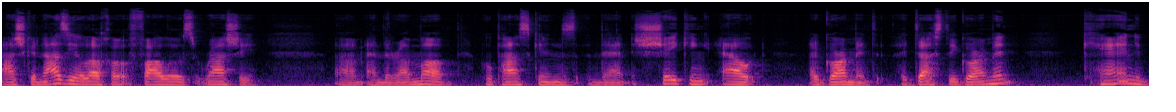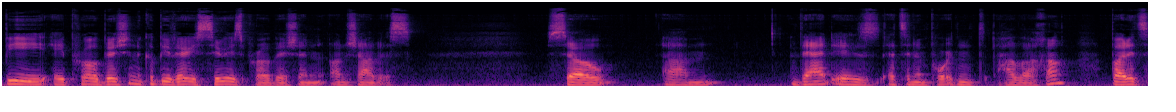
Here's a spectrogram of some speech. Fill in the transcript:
Ashkenazi halacha follows Rashi um, and the Ramah, who paskins that shaking out a garment, a dusty garment, can be a prohibition. It could be a very serious prohibition on Shabbos. So um, that is that's an important halacha, but it's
